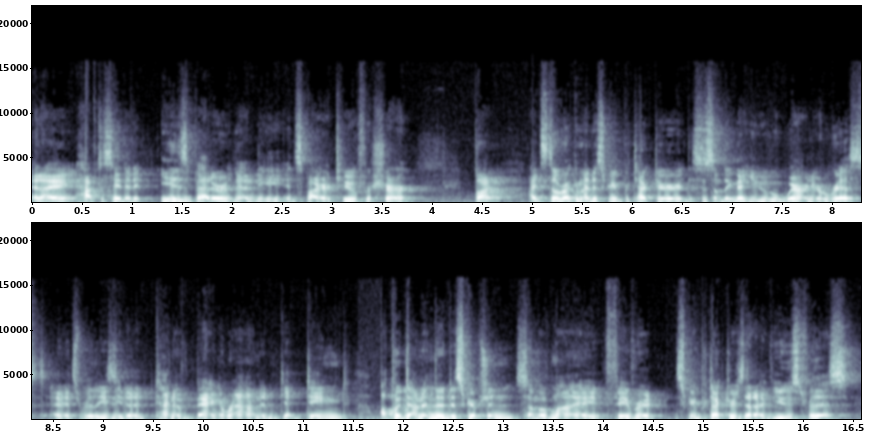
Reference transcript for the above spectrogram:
And I have to say that it is better than the Inspire 2 for sure. But I'd still recommend a screen protector. This is something that you wear on your wrist and it's really easy to kind of bang around and get dinged. I'll put down in the description some of my favorite screen protectors that I've used for this.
